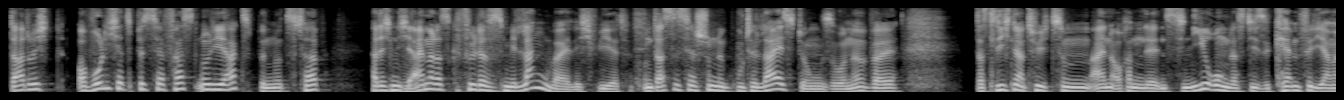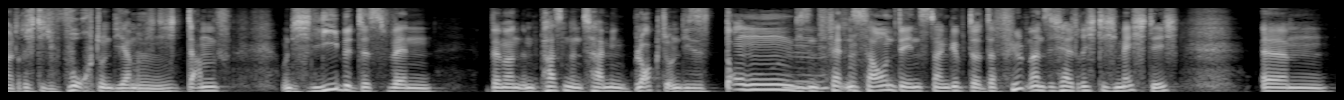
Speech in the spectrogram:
dadurch, obwohl ich jetzt bisher fast nur die Axt benutzt habe, hatte ich nicht mhm. einmal das Gefühl, dass es mir langweilig wird. Und das ist ja schon eine gute Leistung, so, ne? Weil das liegt natürlich zum einen auch an der Inszenierung, dass diese Kämpfe, die haben halt richtig Wucht und die haben mhm. richtig Dampf. Und ich liebe das, wenn, wenn man im passenden Timing blockt und dieses Dong, diesen mhm. fetten Sound, den es dann gibt, da, da, fühlt man sich halt richtig mächtig. Ähm,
